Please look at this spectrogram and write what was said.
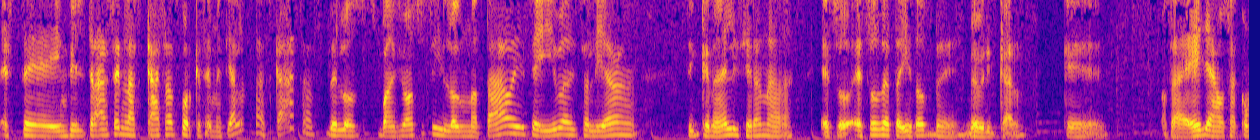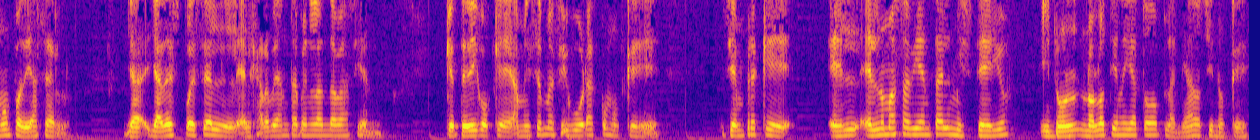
este, infiltrarse en las casas porque se metía a las casas de los mafiosos y los mataba y se iba y salía sin que nadie le hiciera nada. Eso, esos detallitos me, me brincaron. Que, o sea, ella, o sea, ¿cómo podía hacerlo? Ya, ya después el, el también lo andaba haciendo. Que te digo que a mí se me figura como que siempre que él, él nomás avienta el misterio y no, no lo tiene ya todo planeado, sino que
